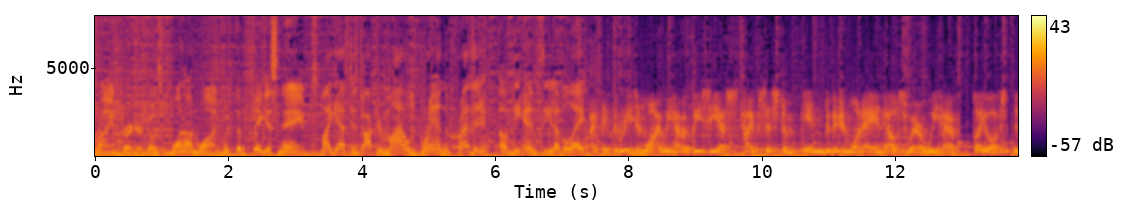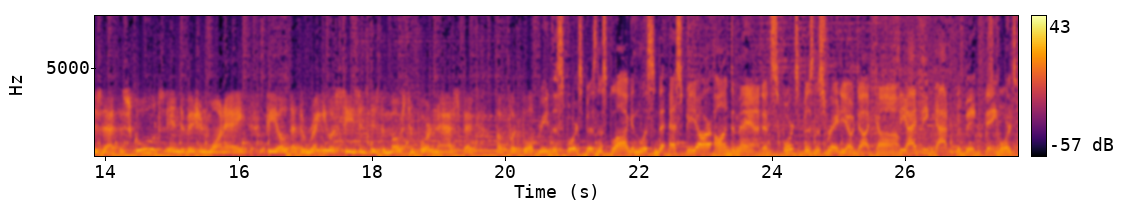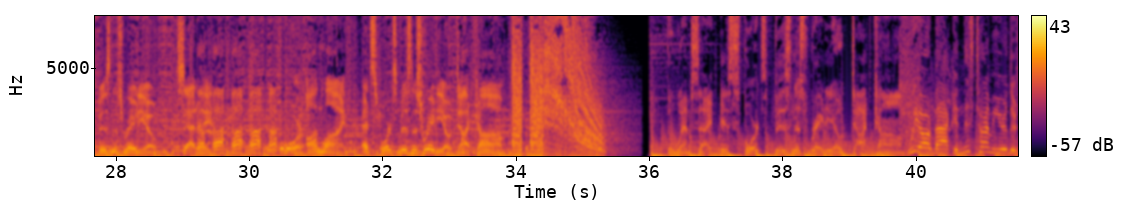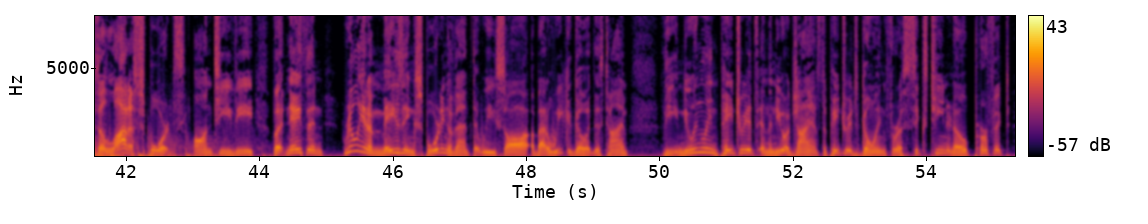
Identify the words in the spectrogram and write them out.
Brian Berger goes one on one with the biggest names. My guest is Dr. Myles Brand, the president of the NCAA. I think the reason why we have a BCS type system in Division 1A and elsewhere we have playoffs is that the schools in Division 1A feel that the regular season is the most important aspect of football. Read the Sports Business blog and listen to SBR on demand at sportsbusinessradio.com. See, I think that's the big thing. Sports Business Radio, Saturday, or online at sportsbusinessradio.com. The website is sportsbusinessradio.com. We are back, and this time of year, there's a lot of sports on TV. But Nathan, really an amazing sporting event that we saw about a week ago at this time. The New England Patriots and the New York Giants. The Patriots going for a 16 0 perfect,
